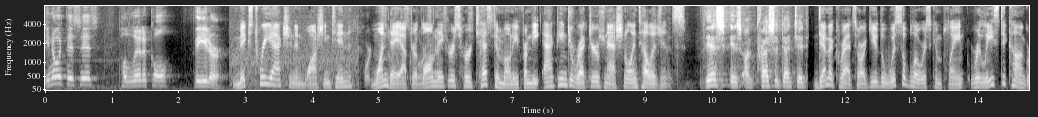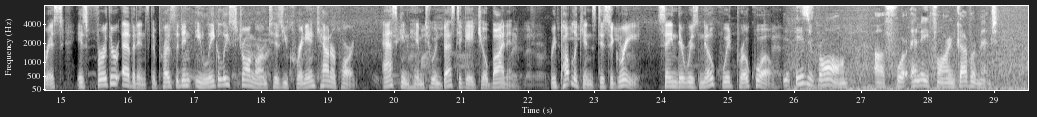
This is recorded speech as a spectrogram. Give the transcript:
You know what this is? Political theater. Mixed reaction in Washington one day after lawmakers heard testimony from the acting director of national intelligence. This is unprecedented. Democrats argue the whistleblower's complaint, released to Congress, is further evidence the president illegally strong armed his Ukrainian counterpart, asking him to investigate Joe Biden. Republicans disagree, saying there was no quid pro quo. It is wrong uh, for any foreign government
